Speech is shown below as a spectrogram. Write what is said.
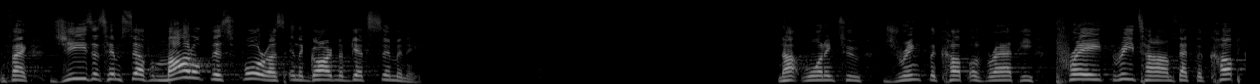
In fact, Jesus himself modeled this for us in the Garden of Gethsemane. Not wanting to drink the cup of wrath, he prayed three times that the cup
